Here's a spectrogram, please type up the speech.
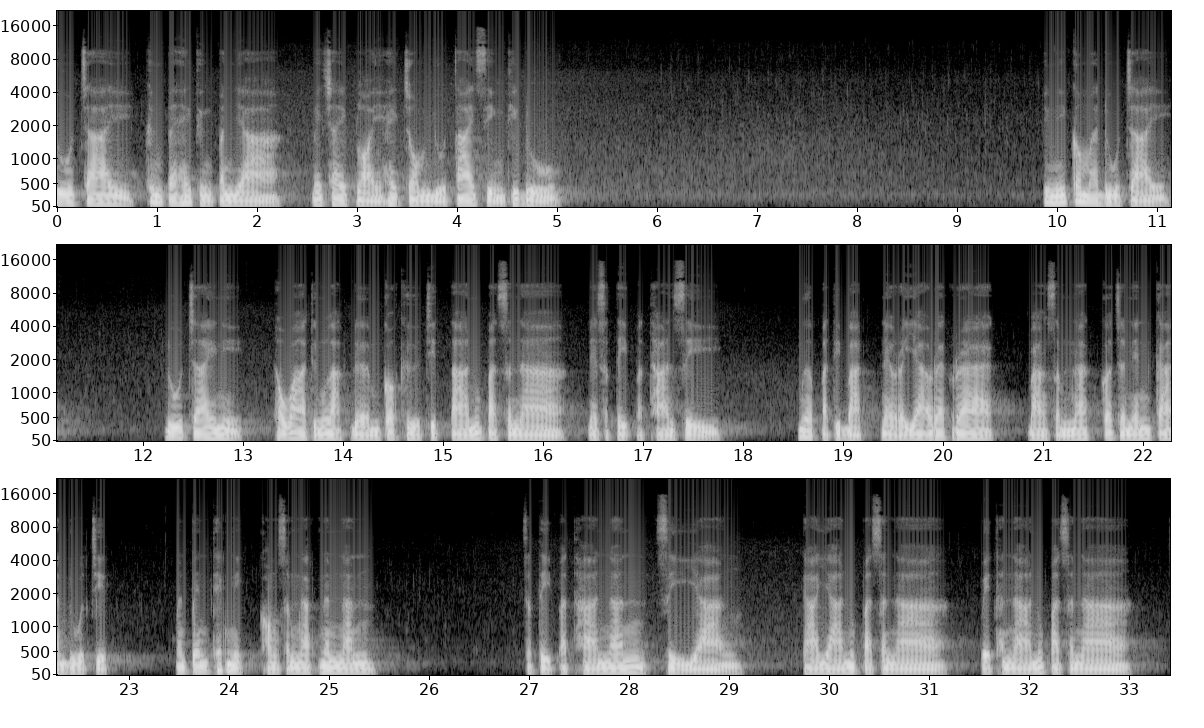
ดูใจขึ้นไปให้ถึงปัญญา ไม่ใช่ปล่อยให้จมอยู่ใต้สิ่งที่ดู ทีนี้ก็มาดูใจ ดูใจนี่ถ้าว่าถึงหลักเดิมก็คือจิตตานุปัสสนาในสติปัฏฐานสี่เมื่อปฏิบัติในระยะแรก ๆ บางสำนักก็จะเน้นการดูจิต มันเป็นเทคนิคของสำนักนั้น ๆ สติปัฏฐานนั้นสี่อย่าง กายานุปัสสนา เวทนานุปัสสนา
